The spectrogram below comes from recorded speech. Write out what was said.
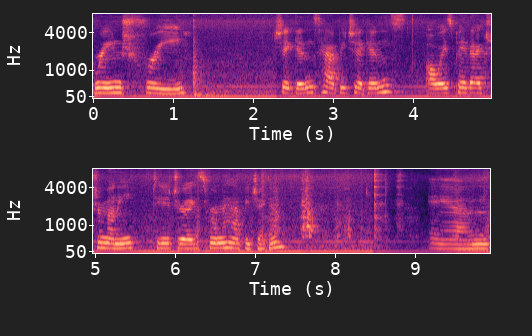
range free chickens, happy chickens. Always pay the extra money to get your eggs from a happy chicken. And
